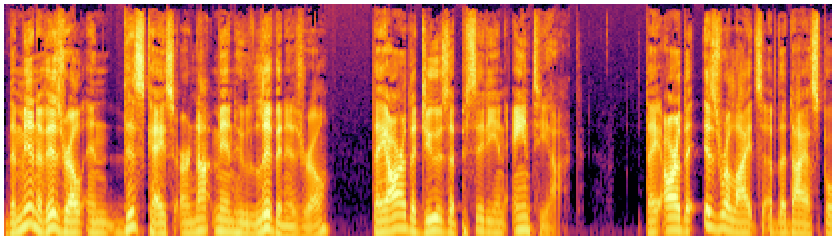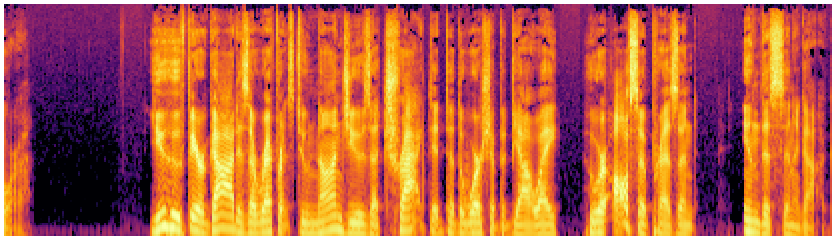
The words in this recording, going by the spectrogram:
The men of Israel in this case are not men who live in Israel, they are the Jews of Pisidian Antioch. They are the Israelites of the diaspora. You who fear God is a reference to non Jews attracted to the worship of Yahweh who are also present in this synagogue.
